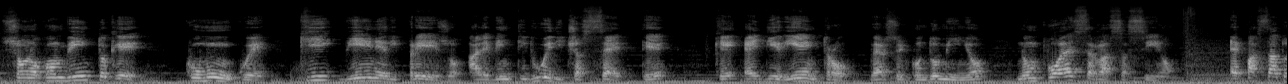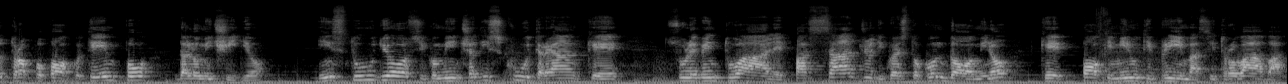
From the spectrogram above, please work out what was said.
Sono convinto che comunque chi viene ripreso alle 22.17 che è di rientro verso il condominio non può essere l'assassino. È passato troppo poco tempo dall'omicidio. In studio si comincia a discutere anche sull'eventuale passaggio di questo condomino che pochi minuti prima si trovava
